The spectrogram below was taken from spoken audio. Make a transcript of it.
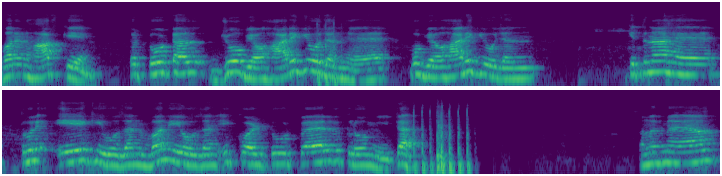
वन एंड हाफ़ के तो टोटल जो व्यवहारिक योजन है वो व्यवहारिक योजन कितना है? तो बोले, एक योजन, वन योजन इक्वल टू ट्वेल्व किलोमीटर समझ में आया?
